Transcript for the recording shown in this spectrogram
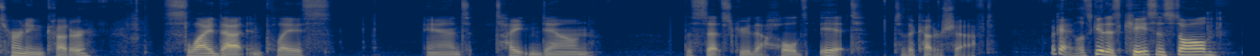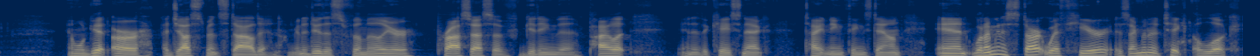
turning cutter, slide that in place, and tighten down the set screw that holds it to the cutter shaft. Okay, let's get his case installed and we'll get our adjustments dialed in. I'm going to do this familiar process of getting the pilot into the case neck, tightening things down. And what I'm going to start with here is I'm going to take a look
